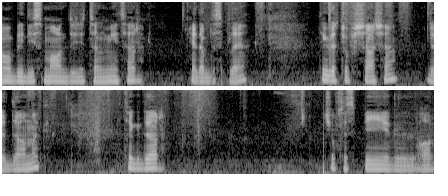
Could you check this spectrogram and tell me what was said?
OBD smart digital meter head up display تقدر تشوف الشاشة قدامك. تقدر تشوف ال speed ال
